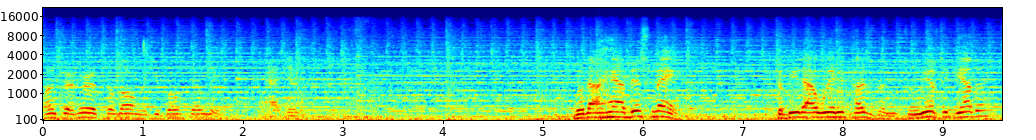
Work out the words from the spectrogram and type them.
unto her so long as you both shall live. I do. Will thou have this man to be thy wedded husband, to live together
